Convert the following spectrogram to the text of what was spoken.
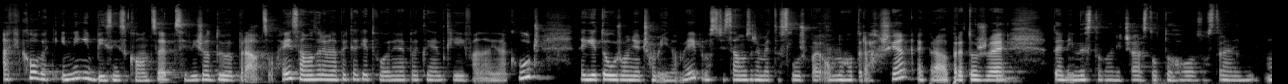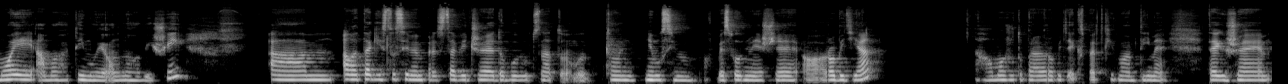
akýkoľvek iný biznis koncept si vyžaduje prácu. Hej, samozrejme, napríklad keď tvoríme pre klientky fanely na kľúč, tak je to už o niečom inom. Hej, proste samozrejme tá služba je o mnoho drahšia, aj práve preto, že ten investovaný čas do toho zo strany mojej a môjho týmu je o mnoho vyšší. Um, ale takisto si viem predstaviť, že do budúcna to, to nemusím bezpodmienečne uh, robiť ja. Ale môžu to práve robiť expertky v mojom týme. Takže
